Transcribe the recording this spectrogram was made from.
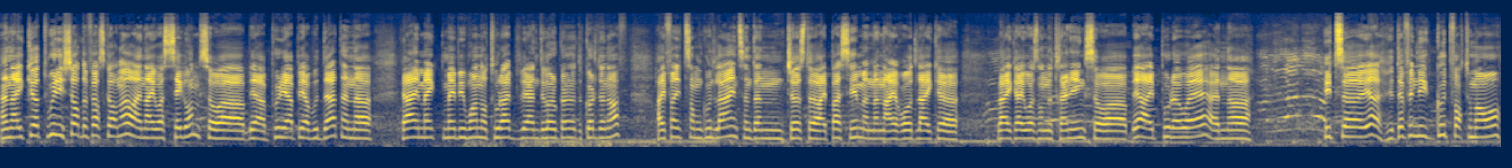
and I cut really short the first corner and I was second so uh, yeah pretty happy about that and uh, yeah I make maybe one or two laps behind the, the Coldenhoff I find some good lines and then just uh, I pass him and then I rode like uh, like I was on the training so uh, yeah I pull away and uh, it's yeah definitely good for tomorrow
